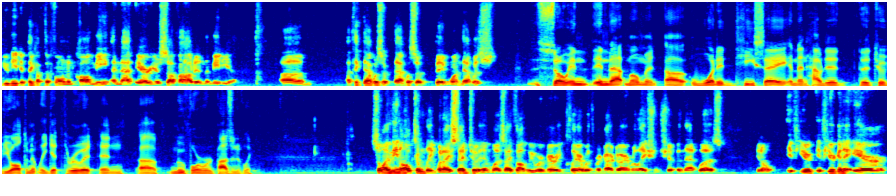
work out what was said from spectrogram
you need to pick up the phone and call me and not air yourself out in the media. Um, I think that was a that was a big one. That was. So in in that moment, uh, what did he say, and then how did the two of you ultimately get through it and uh, move forward positively? So, I mean, ultimately, what I said to him was, I thought we were very clear with regard to our relationship, and that was, you know, if you're if you're going to air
